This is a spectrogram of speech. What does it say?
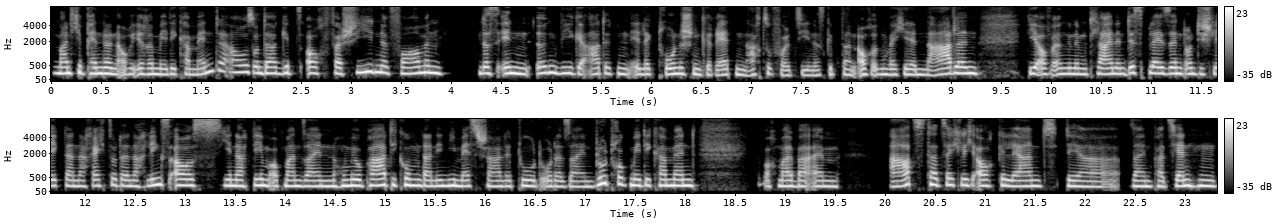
Manche pendeln auch ihre Medikamente aus und da gibt's auch verschiedene Formen, das in irgendwie gearteten elektronischen Geräten nachzuvollziehen. Es gibt dann auch irgendwelche Nadeln, die auf irgendeinem kleinen Display sind und die schlägt dann nach rechts oder nach links aus, je nachdem, ob man sein Homöopathikum dann in die Messschale tut oder sein Blutdruckmedikament habe auch mal bei einem Arzt tatsächlich auch gelernt, der seinen Patienten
